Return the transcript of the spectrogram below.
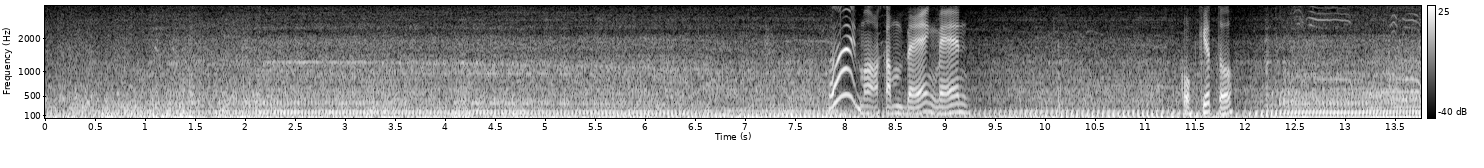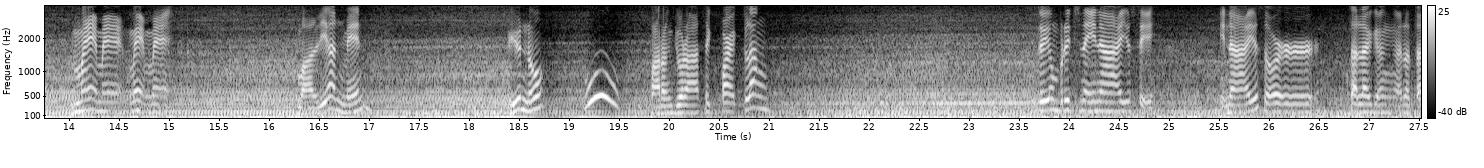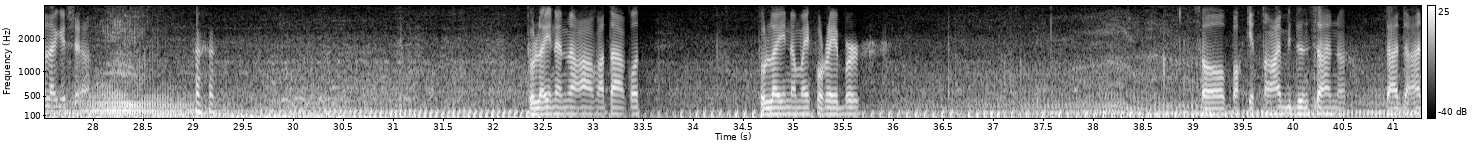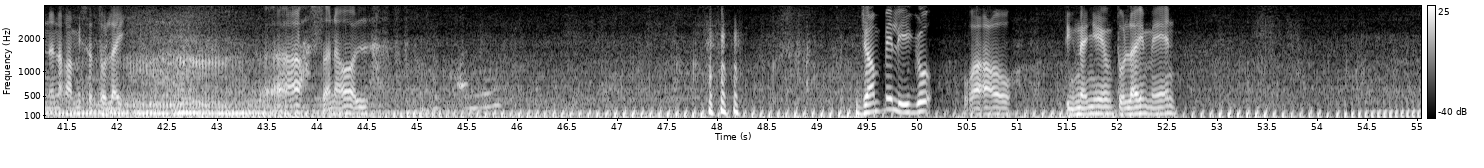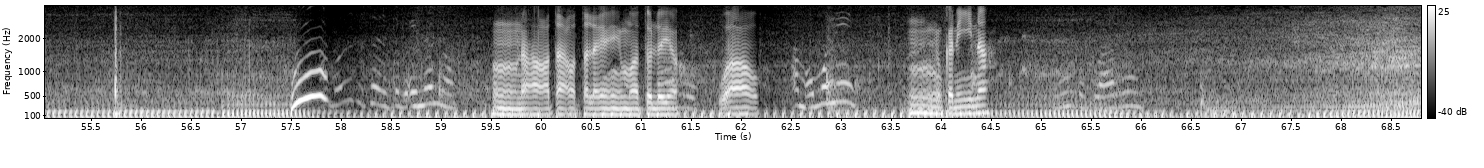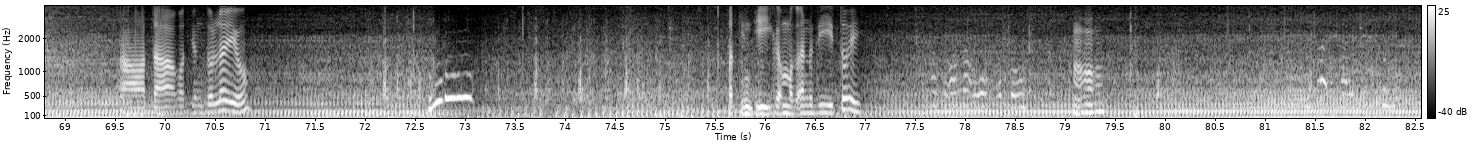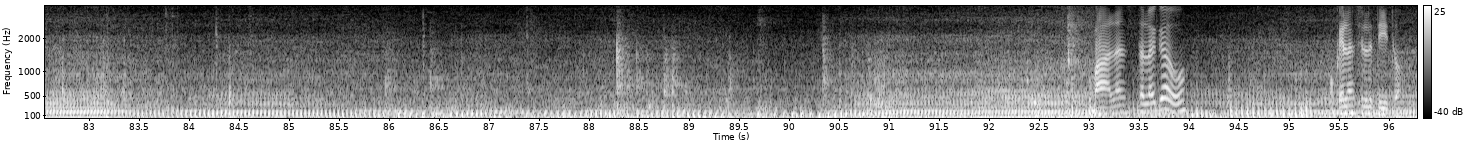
Kambeng, men. Ko cute oh. Me, me, me, me. Mahal yan, men. Yun no Woo! Parang Jurassic Park lang. Ito yung bridge na inaayos eh. Inaayos or talagang ano talaga siya. Tulay na nakakatakot. Tulay na may forever So, pakit na kami dun sa ano. Dadaanan na kami sa tulay. Ah, sana all. Jumpy ligo. Wow. Tingnan nyo yung tulay, men. Woo! Hmm, nakakatakot talaga yung mga tulay. Oh. Wow. Ah, maumali. Hmm, kanina. Oh, kaklaro. Nakakatakot yung tulay, oh. Woo! Ba't hindi ka mag-ano dito, eh? Ako ano, oh, ito. Hmm. Balance talaga, oh. Okay lang sila dito.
